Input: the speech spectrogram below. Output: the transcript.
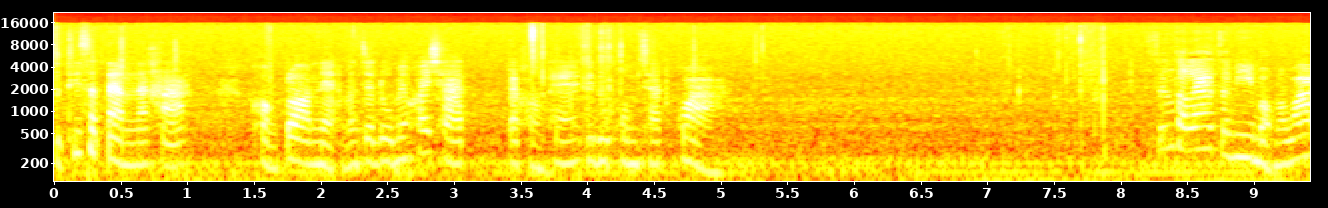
จุดที่สแตมนะคะ ของปลอมเนี่ยมันจะดูไม่ค่อยชัด แต่ของแท้จะดูคมชัดกว่า ซึ่งตอนแรกจะมีบอกมาว่า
